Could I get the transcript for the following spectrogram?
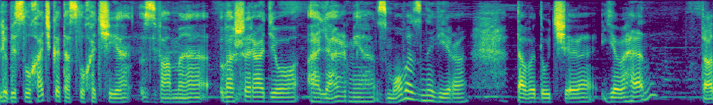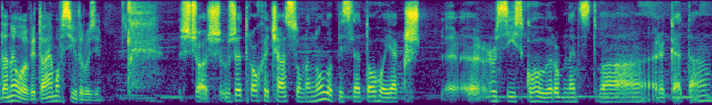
Любі слухачки та слухачі, з вами ваше радіо Алярмія, змова з невіра та ведучий Євген та Данило. Вітаємо всіх, друзі. Що ж, вже трохи часу минуло після того, як російського виробництва ракета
